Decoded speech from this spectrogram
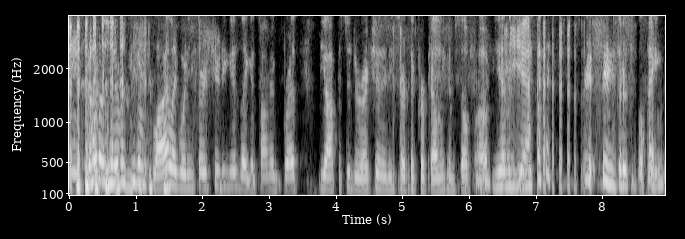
no, no, you never seen him fly. Like when he starts shooting his like atomic breath the opposite direction, and he starts like propelling himself up. You haven't seen Yeah. that? he starts flying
